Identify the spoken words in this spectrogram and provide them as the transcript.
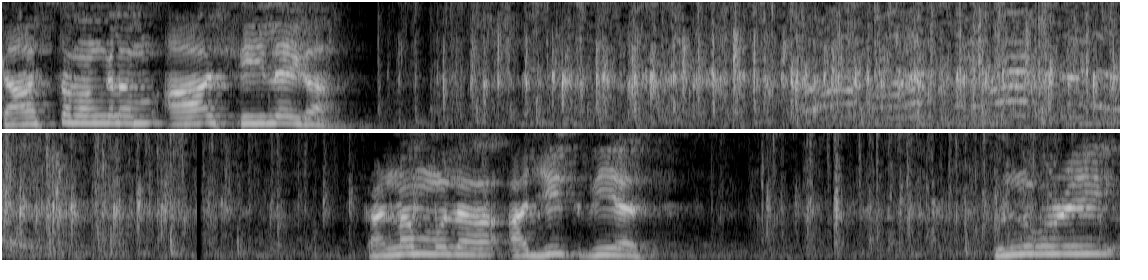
Sasthamangalam ആ Sreelekha. Kannammoola Ajith V S. Kunnukuzhi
